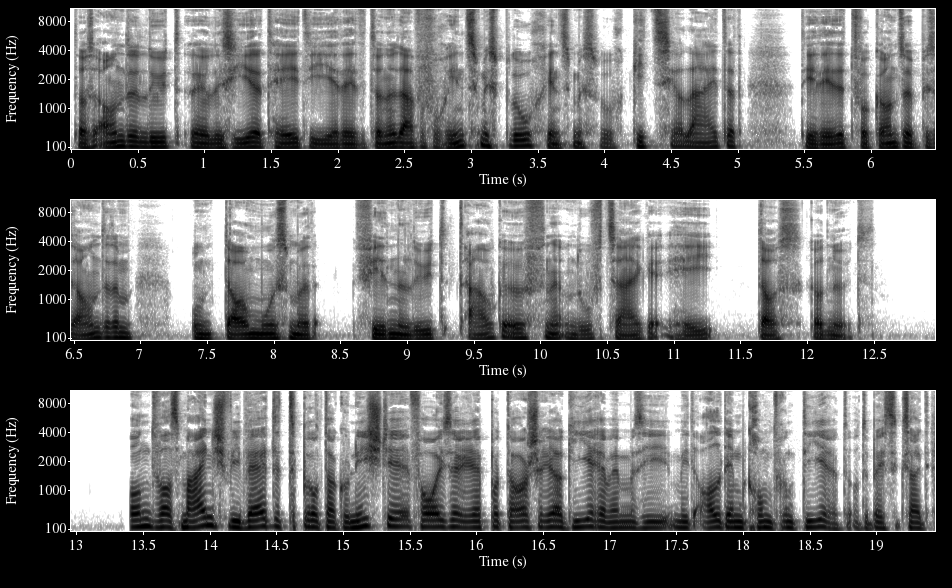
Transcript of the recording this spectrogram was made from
Dass andere Leute realisieren, hey, die reden da nicht einfach von Kindsmissbrauch. Kindsmissbrauch gibt es ja leider. Die reden von ganz etwas anderem. Und da muss man vielen Leuten die Augen öffnen und aufzeigen, hey, das geht nicht. Und was meinst du, wie werden die Protagonisten von unserer Reportage reagieren, wenn man sie mit all dem konfrontiert? Oder besser gesagt,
